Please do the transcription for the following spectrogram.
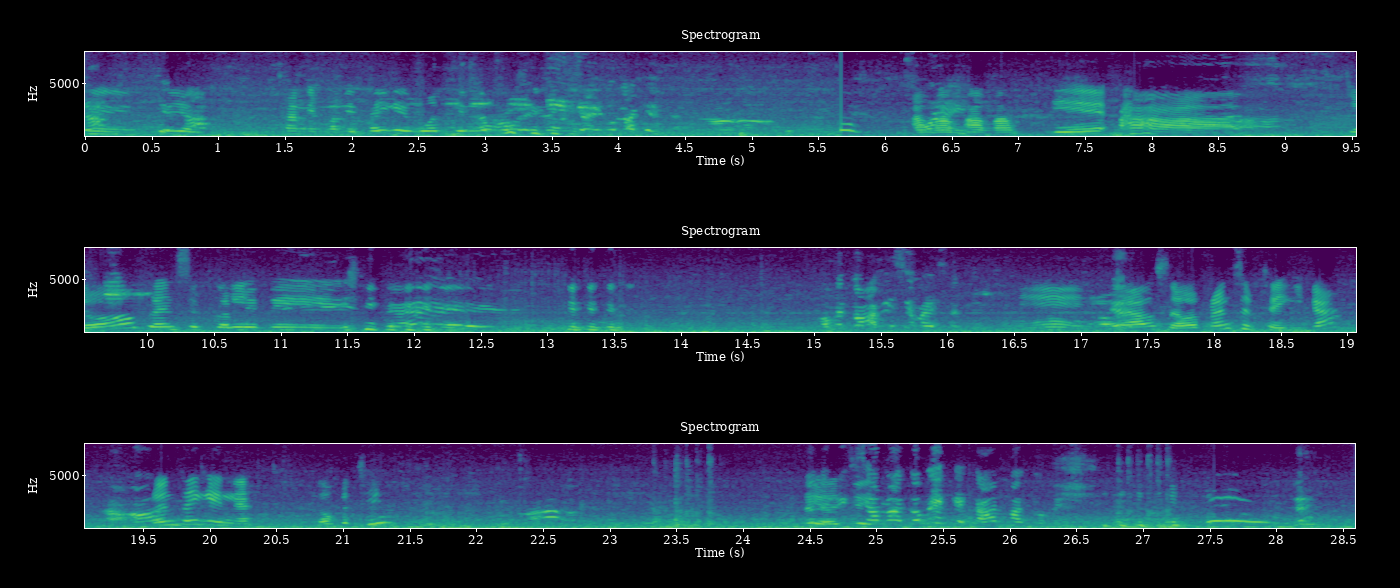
છાની મની થઈ ગઈ બોલતી નથી. આમ આમ આમ આમ. એ હા. જો ફ્રેન્ડશિપ કરી લીધી. હવે તો આવી મારી સાથે. હમ હવે આવશે. હવે ફ્રેન્ડશિપ થઈ ગઈ કા? ફ્રેન્ડ થઈ ગઈ ને? તો પછી? રિક્ષામાં ગમે કે કારમાં ગમે.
